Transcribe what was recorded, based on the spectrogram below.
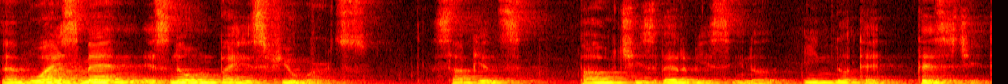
A wise man is known by his few words. Sapiens paucis verbis innotescit.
